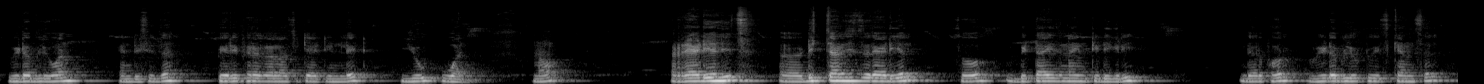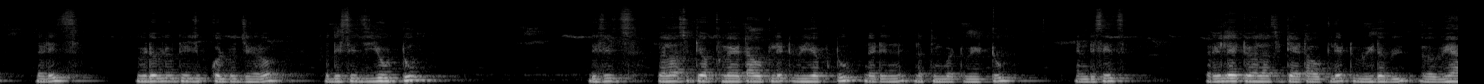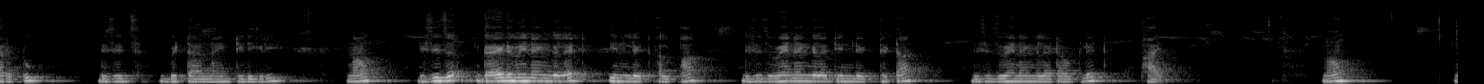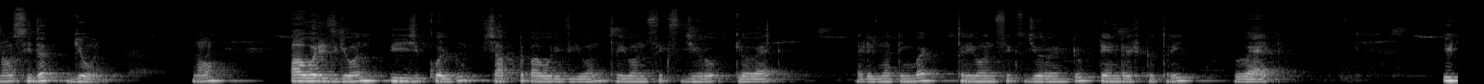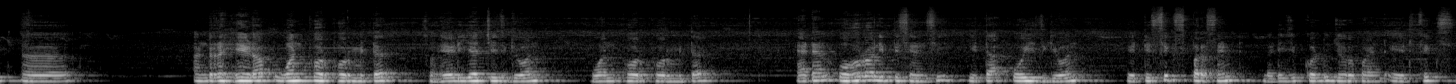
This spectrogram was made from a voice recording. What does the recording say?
Vw1 and this is the peripheral velocity at inlet U1 now radial is uh, discharge is radial so beta is 90 degree. Therefore Vw2 is cancelled. That is Vw2 is equal to 0 so this is U2 this is velocity of flat outlet vf2 that is nothing but v2 and this is relative velocity at outlet vw uh, vr2 this is beta 90 degree. Now this is a guide vane angle at inlet alpha. This is vane angle at inlet theta. This is vane angle at outlet phi. Now now see the given. Now power is given. P is equal to shaft power is given. 3160 kilowatt. That is nothing but 3160 into 10 raised to 3 watt. It uh, under head of 144 meter. So head h is given 144 meter. At an overall efficiency eta o is given 86 percent that is equal to 0.86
